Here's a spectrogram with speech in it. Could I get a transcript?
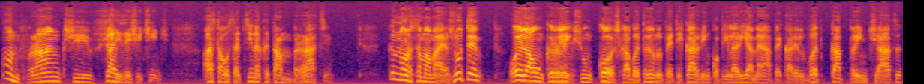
Un franc și 65. Asta o să țină cât am brațe. Când nu să mă mai ajute, oi la un cârlic și un coș ca bătrânul peticar din copilăria mea pe care îl văd ca prin ceață.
